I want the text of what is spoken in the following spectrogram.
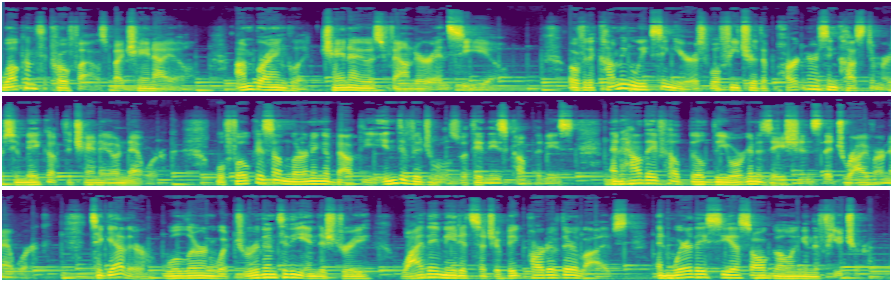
Welcome to Profiles by Chain.io. I'm Brian Glick, Chain.io's founder and CEO. Over the coming weeks and years, we'll feature the partners and customers who make up the Chain.io network. We'll focus on learning about the individuals within these companies and how they've helped build the organizations that drive our network. Together, we'll learn what drew them to the industry, why they made it such a big part of their lives, and where they see us all going in the future.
